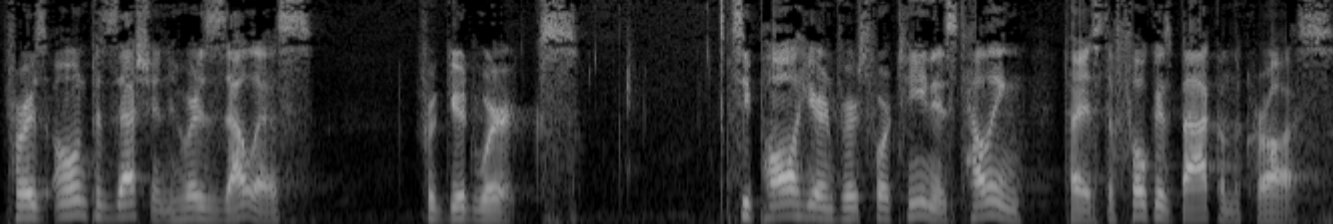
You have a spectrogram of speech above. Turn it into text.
for his own possession who are zealous for good works. See, Paul here in verse 14 is telling Titus to focus back on the cross.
